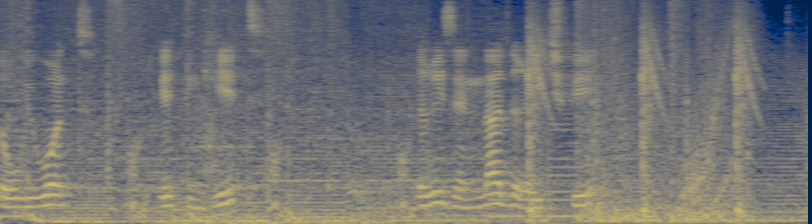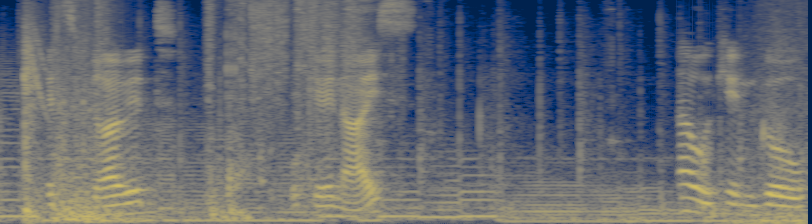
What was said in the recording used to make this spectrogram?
So we won't getting hit. There is another HP. Let's grab it. Okay, nice. Now we can go.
